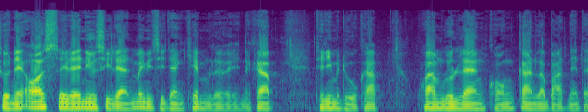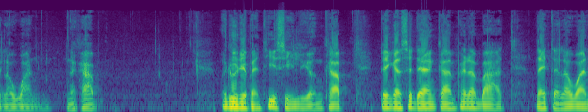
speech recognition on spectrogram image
ส่วนในออสเตรเลียนิวซีแลนด์ไม่มีสีแดงเข้มเลยนะครับ ทีนี้มาดูครับ ความรุนแรงของการระบาดในแต่ละวันนะครับ มาดูในแผนที่สีเหลืองครับ เป็นการแสดงการแพร่ระบาดในแต่ละวัน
